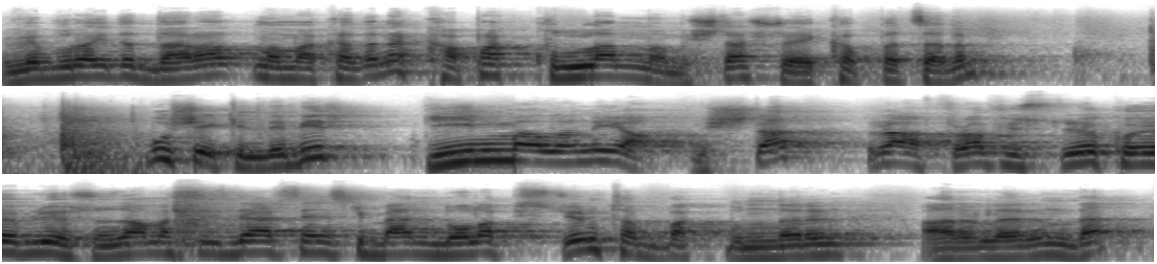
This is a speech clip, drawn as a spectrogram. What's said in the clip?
ve burayı da daraltmamak adına kapak kullanmamışlar. Şurayı kapatalım. Bu şekilde bir giyinme alanı yapmışlar. Raf raf üstüne koyabiliyorsunuz. Ama siz derseniz ki ben dolap istiyorum. Tabii bak bunların aralarında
